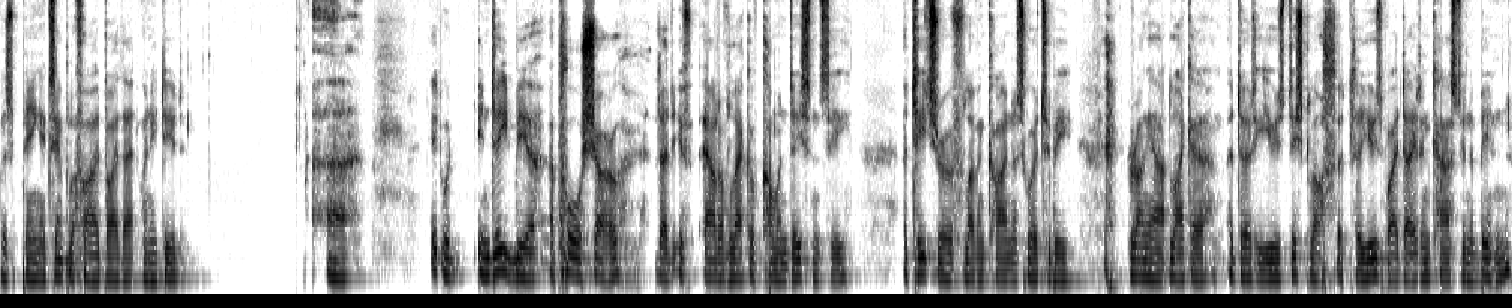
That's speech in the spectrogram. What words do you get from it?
was being exemplified by that when he did. Uh, it would indeed be a, a poor show that if, out of lack of common decency, a teacher of loving kindness were to be wrung out like a, a dirty used dishcloth at the use by date and cast in a bin.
